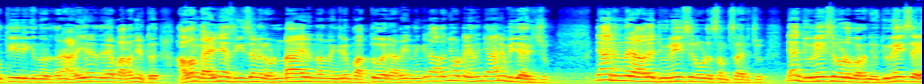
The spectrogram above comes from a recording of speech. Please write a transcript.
കുത്തിയിരിക്കുന്ന ഒരുത്തനെ അളിയനെതിരെ പറഞ്ഞിട്ട് അവൻ കഴിഞ്ഞ സീസണിൽ ഉണ്ടായിരുന്നെങ്കിലും പത്ത് പേർ അറിയുന്നെങ്കിൽ അറിഞ്ഞോട്ടെ എന്ന് ഞാനും വിചാരിച്ചു. ഞാൻ ഇന്ന് രാവിലെ ജുനൈസിനോട് സംസാരിച്ചു. ഞാൻ ജുനൈസിനോട് പറഞ്ഞു ജുനൈസെ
